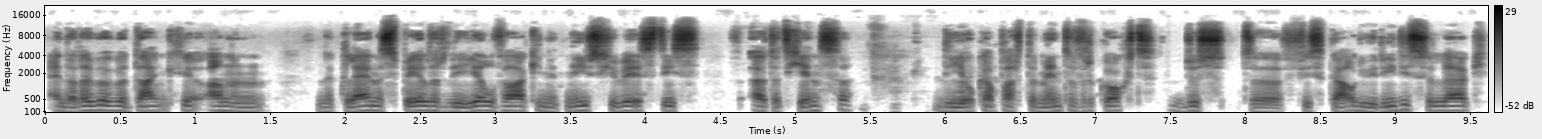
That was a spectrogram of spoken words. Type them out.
En dat hebben we danken aan een, een kleine speler die heel vaak in het nieuws geweest is, uit het Gentse, die ook appartementen verkocht. Dus het uh, fiscaal-juridische luik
